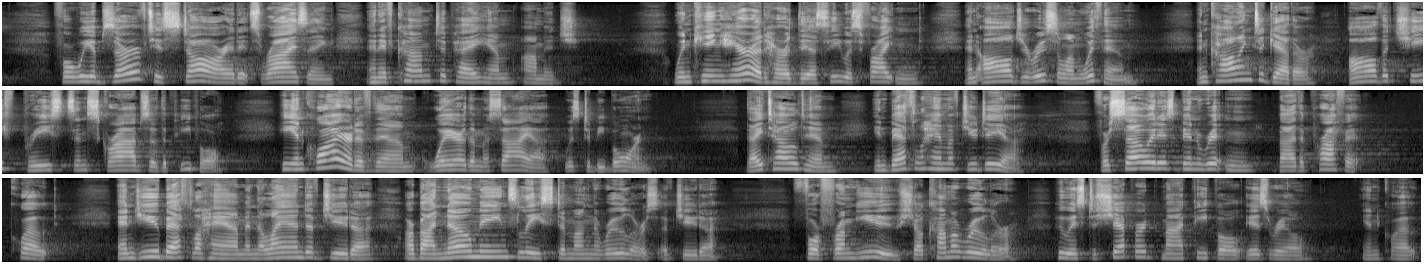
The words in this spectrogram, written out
For we observed his star at its rising and have come to pay him homage. When King Herod heard this, he was frightened, and all Jerusalem with him. And calling together all the chief priests and scribes of the people, he inquired of them where the Messiah was to be born. They told him, In Bethlehem of Judea, for so it has been written by the prophet, quote, And you, Bethlehem, in the land of Judah, are by no means least among the rulers of Judah. For from you shall come a ruler who is to shepherd my people Israel. End quote.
